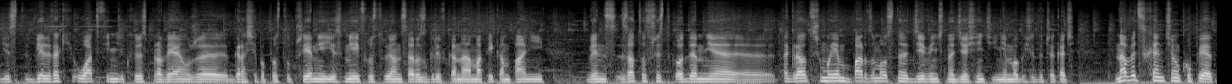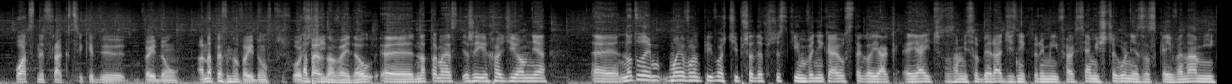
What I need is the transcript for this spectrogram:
Jest wiele takich ułatwień, które sprawiają, że gra się po prostu przyjemnie, jest mniej frustrująca rozgrywka na mapie kampanii, więc za to wszystko ode mnie e, ta gra otrzymuje bardzo mocne 9 na 10 i nie mogę się doczekać. Nawet z chęcią kupię płatne frakcje, kiedy wejdą, a na pewno wejdą w przyszłości. Na pewno wejdą. E, Natomiast jeżeli chodzi o mnie, no tutaj moje wątpliwości przede wszystkim wynikają z tego, jak AI czasami sobie radzi z niektórymi frakcjami, szczególnie ze Skavenami.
